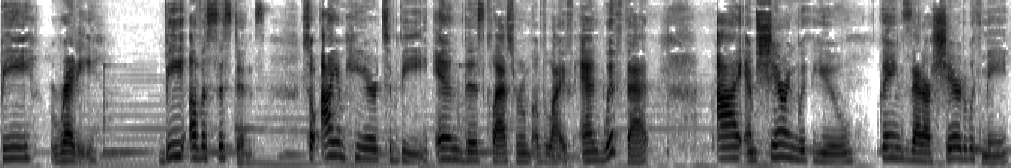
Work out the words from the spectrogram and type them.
be ready, be of assistance. So I am here to be in this classroom of life. And with that, I am sharing with you things that are shared with me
